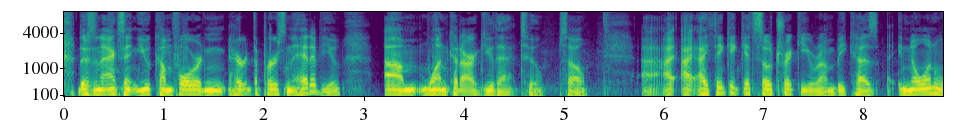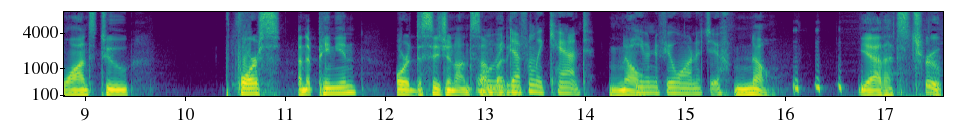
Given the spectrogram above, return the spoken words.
there's an accident, you come forward and hurt the person ahead of you. Um, one could argue that too. So I, I, I think it gets so tricky, Rum, because no one wants to force an opinion or a decision on somebody. Well, we definitely can't. No. Even if you wanted to. No. yeah, that's true.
